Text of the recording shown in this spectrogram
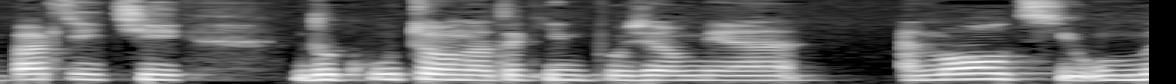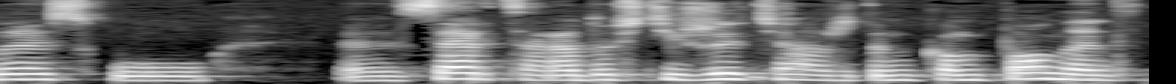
bardziej ci dokuczał na takim poziomie emocji, umysłu, y, serca, radości życia, że ten komponent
